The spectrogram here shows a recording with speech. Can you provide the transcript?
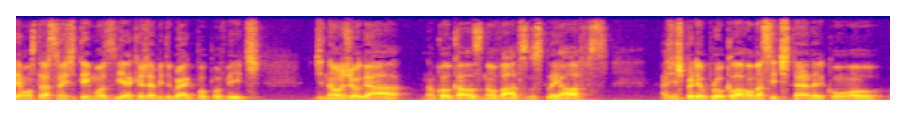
demonstrações de teimosia que eu já vi do Greg Popovich, de não jogar, não colocar os novatos nos playoffs. A gente perdeu pro Oklahoma City Thunder com o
